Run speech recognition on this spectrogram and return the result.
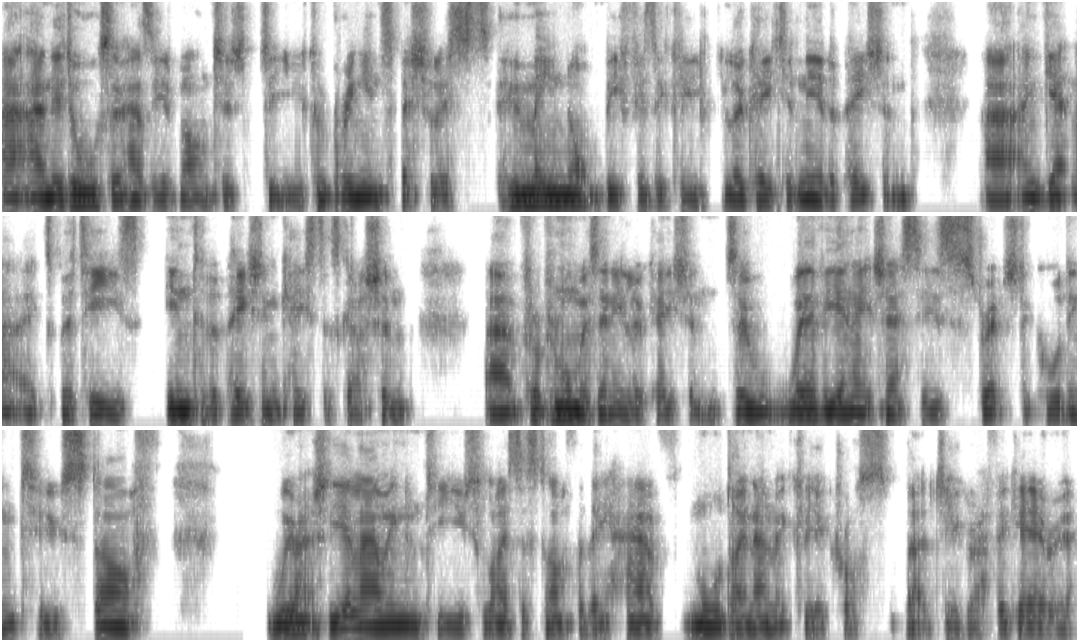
Uh, and it also has the advantage that you can bring in specialists who may not be physically located near the patient uh, and get that expertise into the patient case discussion uh, from, from almost any location. So, where the NHS is stretched according to staff, we're actually allowing them to utilize the staff that they have more dynamically across that geographic area.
